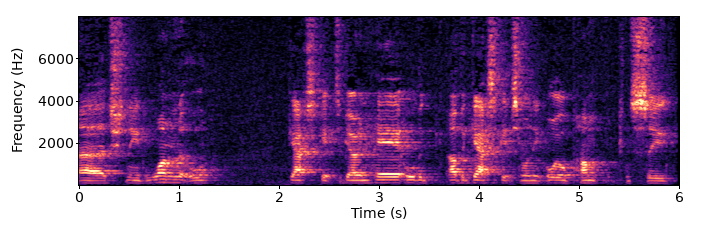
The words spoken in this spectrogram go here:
Uh, just need one little gasket to go in here. All the other gaskets are on the oil pump. You can see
